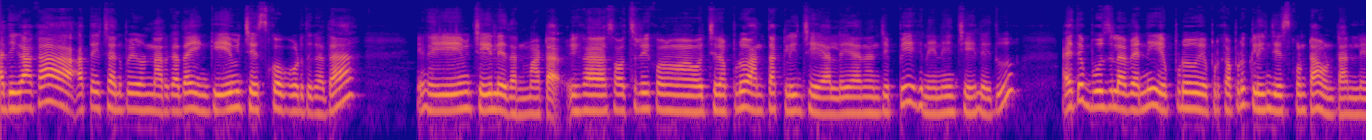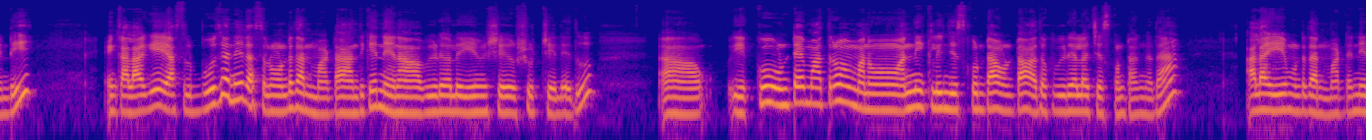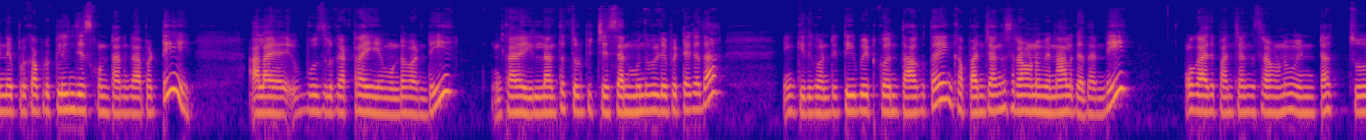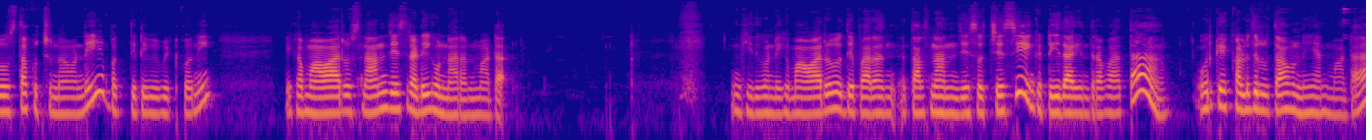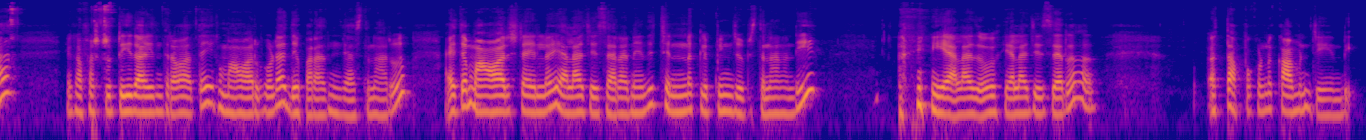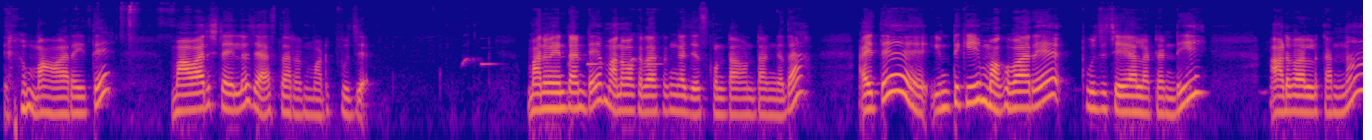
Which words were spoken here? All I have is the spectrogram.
అదిగాక అత్తయ్య చనిపోయి ఉన్నారు కదా ఇంకేమి చేసుకోకూడదు కదా. ఇక ఏమి చేయలేదన్నమాట. ఇక సంవత్సరీకం వచ్చినప్పుడు అంతా క్లీన్ చేయాలి అని చెప్పి ఇక నేనేం చేయలేదు. అయితే బూజులు అవన్నీ ఎప్పుడు ఎప్పటికప్పుడు క్లీన్ చేసుకుంటా ఉంటానులేండి. ఇంకా అలాగే అసలు బూజు అనేది అసలు ఉండదన్నమాట. అందుకే నేను ఆ వీడియోలో ఏమి షూట్ చేయలేదు. ఎక్కువ ఉంటే మాత్రం మనం అన్నీ క్లీన్ చేసుకుంటా ఉంటాం అదొక వీడియోలో చేసుకుంటాం కదా. అలా ఏమి ఉండదు అనమాట నేను ఎప్పటికప్పుడు క్లీన్ చేసుకుంటాను కాబట్టి అలా బూజులు గట్రా ఏమి ఉండవండి. ఇంకా ఇల్లంతా తుడిపించేసాను ముందు వీడియో పెట్టే కదా. ఇంక ఇదిగోండి టీ పెట్టుకొని తాగుతా. ఇంకా పంచాంగ శ్రవణం వినాలి కదండి. ఉగాది పంచాంగ శ్రవణం వింటా చూస్తా కూర్చున్నామండి భక్తి టీవీ పెట్టుకొని. ఇక మా వారు స్నానం చేసి రెడీగా ఉన్నారనమాట ఇంక ఇదిగోండి ఇక మా వారు దీపారా తలస్నానం చేసి వచ్చేసి ఇంక టీ తాగిన తర్వాత ఊరికే కళ్ళు తిరుగుతూ ఉన్నాయి అనమాట ఇక ఫస్ట్ టీ తాగిన తర్వాత ఇక మా వారు కూడా దీపారాధన చేస్తున్నారు. అయితే మావారి స్టైల్లో ఎలా చేశారనేది చిన్న క్లిప్పింగ్ చూపిస్తున్నానండి. ఎలా ఎలా చేశారో అది తప్పకుండా కామెంట్ చేయండి. మావారైతే మావారి స్టైల్లో చేస్తారనమాట పూజ. మనం ఏంటంటే మనం ఒక రకంగా చేసుకుంటా ఉంటాం కదా. అయితే ఇంటికి మగవారే పూజ చేయాలటండి. ఆడవాళ్ళ కన్నా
